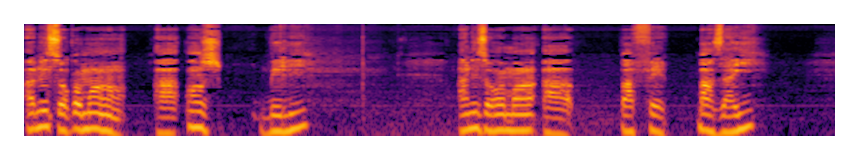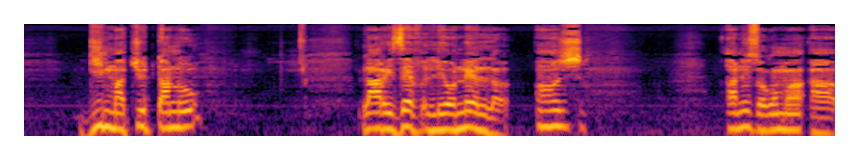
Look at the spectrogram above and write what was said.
Ani Sokoma à Ange Béli. Ani Sokoma à Parfait Bazaï. Guy Mathieu Tano. La réserve Léonel Ange. Ani Sokoma à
